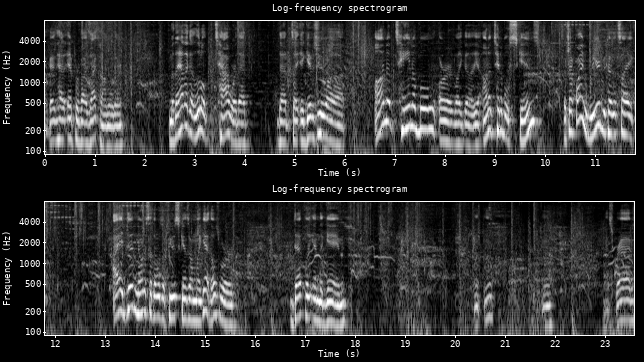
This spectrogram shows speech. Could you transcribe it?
Okay, had to improvise that combo there. But they have like a little tower that that like, it gives you uh unobtainable or like uh, yeah unobtainable skins, which I find weird because it's like I did notice that there was a few skins. I'm like, yeah, those were definitely in the game. Mm-mm. Mm. Nice grab.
